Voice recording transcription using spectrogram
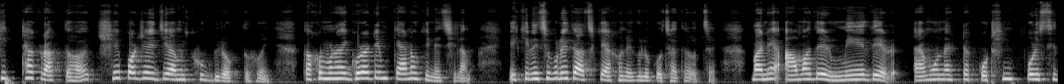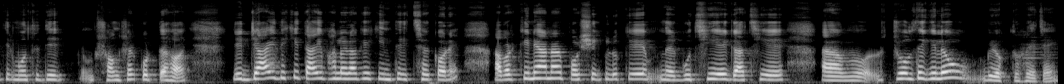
ঠিকঠাক রাখতে হয়, সে পর্যায়ে যে আমি খুব বিরক্ত হই। তখন মনে হয়, ঘোড়া ডিম কেন কিনেছিলাম? এ কিনেছি বলেই তো আজকে এখন এগুলো গোছাতে হচ্ছে। মানে আমাদের মেয়েদের এমন একটা কঠিন পরিস্থিতির মধ্যে দিয়ে সংসার করতে হয় যে, যাই দেখি তাই ভালো লাগে, কিনতে ইচ্ছে করে। আবার কিনে আনার পর সেগুলোকে গুছিয়ে, গাছিয়ে চলতে গেলেও বিরক্ত হয়ে যায়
